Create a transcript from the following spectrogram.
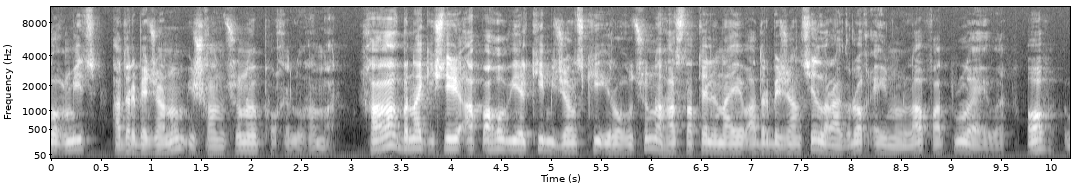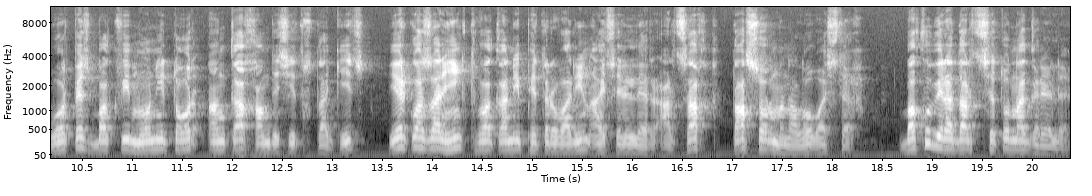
կողմից Ադրբեջանում իշխանությունը փոխելու համար։ Խաղաղ բնակիչների ապահով ելքի միջանցքի իրողությունը հաստատել է նաև ադրբեջանցի լրագրող Էյնուլլա Ֆատուլաևը, ով որպես Բաքվի մոնիտոր անկախ հանդեսի թղթակից 2005 թվականի փետրվարին այցելել էր Արցախ 10 օր մնալով այստեղ։ Բաքու վերադարձից հետո նա գրել է.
